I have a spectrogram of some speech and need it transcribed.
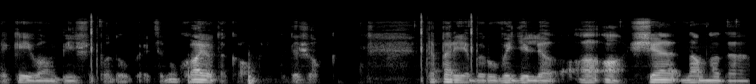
який вам більше подобається. Ну, хай отака у мене буде жабка. Тепер я беру виділя. А ще нам треба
